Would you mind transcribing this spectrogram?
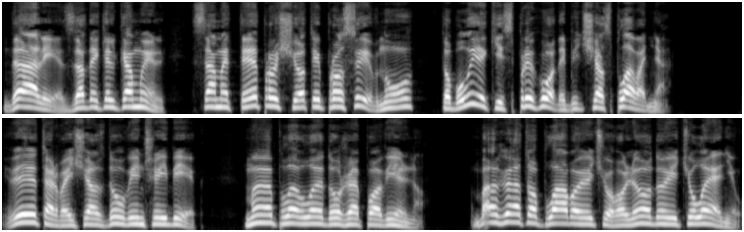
Далі, за декілька миль, саме те, про що ти просив. Ну, то були якісь пригоди під час плавання? Вітер весь час дув в інший бік. Ми пливли дуже повільно. Багато плаваючого льоду і тюленів.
